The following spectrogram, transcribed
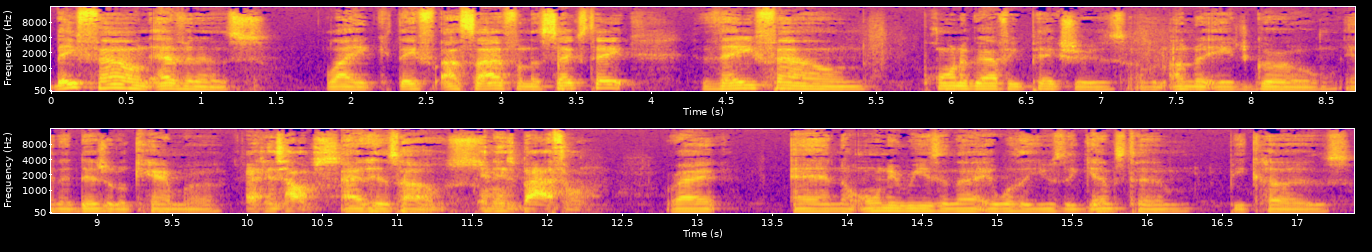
They found evidence, like they aside from the sex tape, they found pornographic pictures of an underage girl in a digital camera At his house, at his house, in his bathroom. right? And the only reason that it wasn't used against him because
